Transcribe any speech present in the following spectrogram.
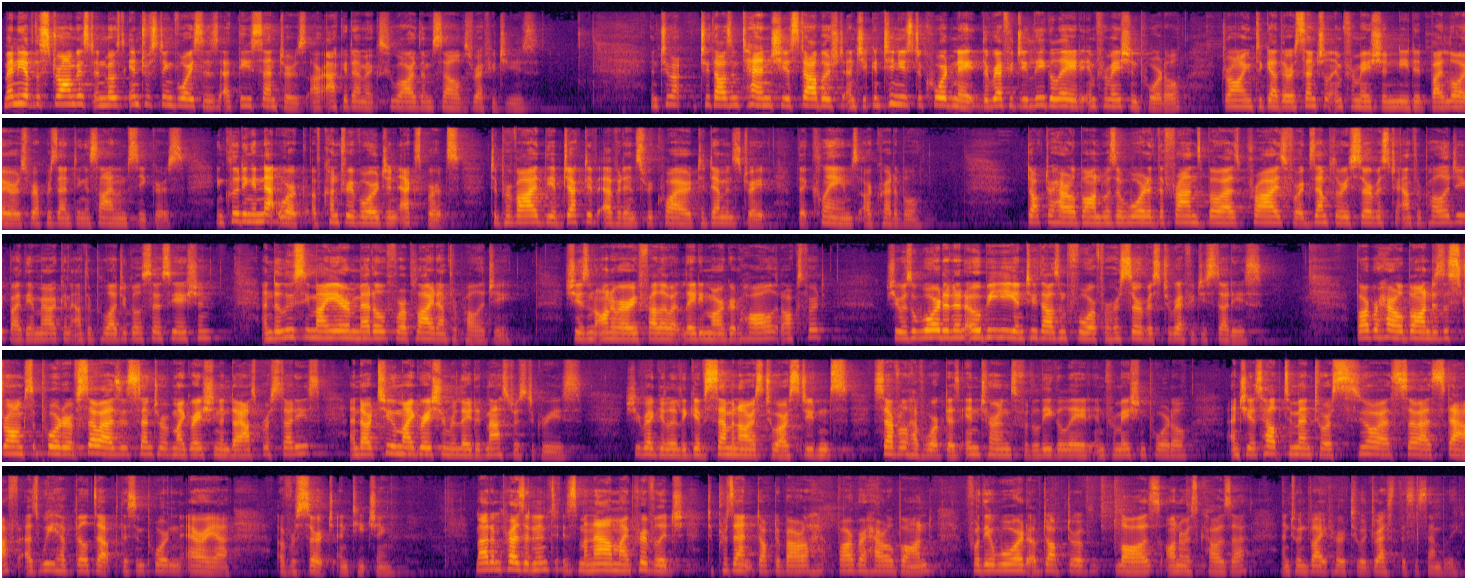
Many of the strongest and most interesting voices at these centers are academics who are themselves refugees. In 2010, she established and she continues to coordinate the Refugee Legal Aid Information Portal, drawing together essential information needed by lawyers representing asylum seekers, including a network of country of origin experts to provide the objective evidence required to demonstrate that claims are credible. Dr. Harrell Bond was awarded the Franz Boas Prize for Exemplary Service to Anthropology by the American Anthropological Association and the Lucy Mair Medal for Applied Anthropology. She is an honorary fellow at Lady Margaret Hall at Oxford. She was awarded an OBE in 2004 for her service to refugee studies. Barbara Harrell Bond is a strong supporter of SOAS's Center of Migration and Diaspora Studies and our two migration related master's degrees. She regularly gives seminars to our students. Several have worked as interns for the Legal Aid Information Portal, and she has helped to mentor SOAS, SOAS staff as we have built up this important area of research and teaching. Madam President, it is now my privilege to present Dr. Barbara Harrell Bond for the award of Doctor of Laws, honoris causa, and to invite her to address this assembly.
